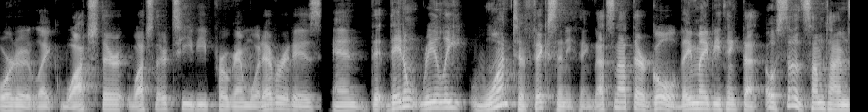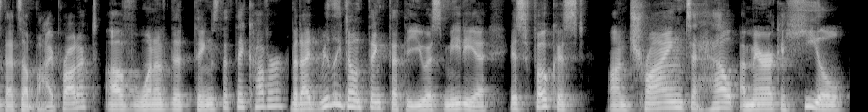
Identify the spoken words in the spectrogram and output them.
or to like watch their watch their TV program, whatever it is, and th- they don't really want to fix anything. That's not their goal. They maybe think that oh, so sometimes that's a byproduct of one of the things that they cover but I really don't think that the US media is focused on trying to help America heal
